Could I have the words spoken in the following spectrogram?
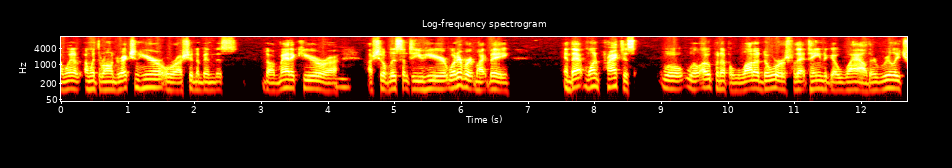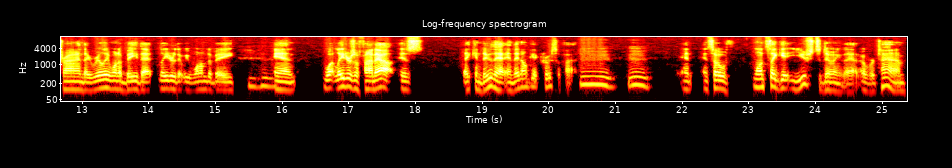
I went I went the wrong direction here, or I shouldn't have been this dogmatic here, or mm. I, I should have listened to you here, whatever it might be. And that one practice will will open up a lot of doors for that team to go wow they're really trying they really want to be that leader that we want them to be mm-hmm. and what leaders will find out is they can do that and they don't get crucified mm-hmm. and and so once they get used to doing that over time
